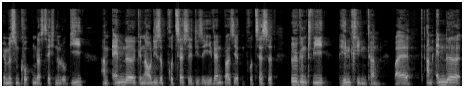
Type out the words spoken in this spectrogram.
Wir müssen gucken, dass Technologie am Ende genau diese Prozesse, diese eventbasierten Prozesse irgendwie hinkriegen kann. Weil am Ende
